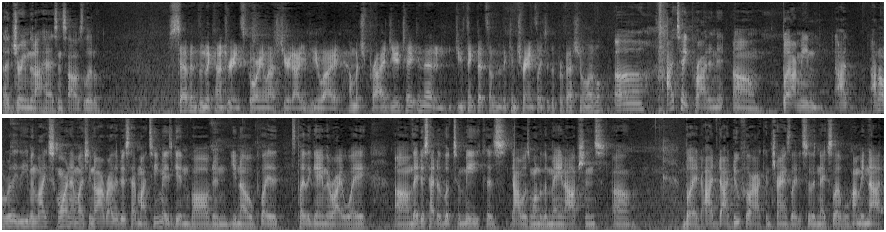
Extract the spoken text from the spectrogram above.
a dream that I had since I was little. Seventh in the country in scoring last year at IUPUI. How much pride do you take in that, and do you think that's something that can translate to the professional level? Uh, I take pride in it, um, but I mean, I I don't really even like scoring that much. You know, I'd rather just have my teammates get involved and you know play play the game the right way. Um, they just had to look to me because I was one of the main options. Um, but I, I, do feel like I can translate it to the next level. I mean, not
